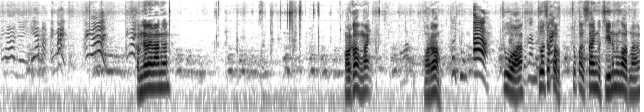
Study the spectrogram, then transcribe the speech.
Anh ơi, này, em à, anh Mạnh Anh ơi Cầm đây mà ăn con. Ngọt không Mạnh? Ngọt không? À Chua à? Chua chắc quả chắc quả xanh của chín nó mới ngọt mà.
